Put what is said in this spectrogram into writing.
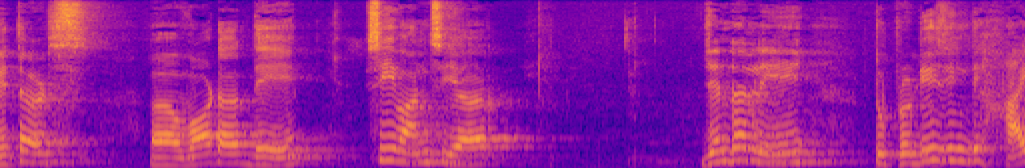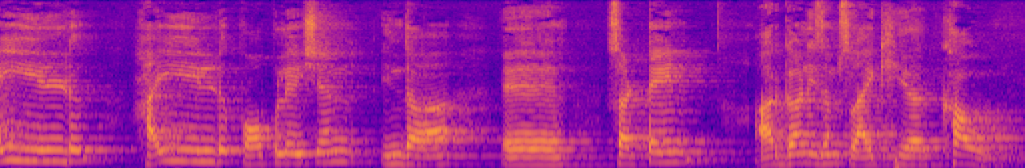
methods uh, what are they? See once here generally to producing the high yield high yield population in the uh, certain organisms like here cow.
